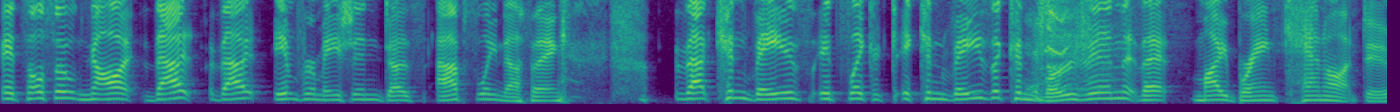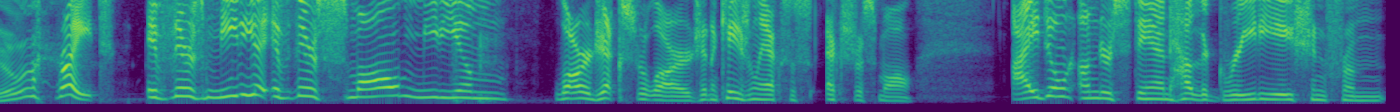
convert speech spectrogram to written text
It's also not that that information does absolutely nothing. that conveys it's like a, it conveys a conversion that my brain cannot do. Right. If there's media, if there's small, medium, large, extra large, and occasionally extra, extra small, I don't understand how the gradation from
